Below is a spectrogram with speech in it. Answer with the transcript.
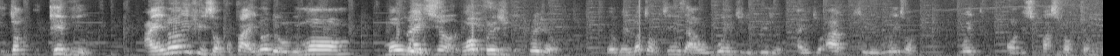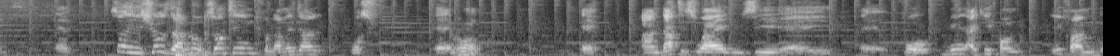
it just cave in. I know if it's occupied, you know there will be more more weight, Pressure, more yes. pressure, pressure. There will be a lot of things that will go into the building and to add to the weight of weight on the superstructure. Yes. So it shows that look, something fundamental was uh, wrong, uh, and that is why you see. Uh, uh, for me, I keep on. If I'm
